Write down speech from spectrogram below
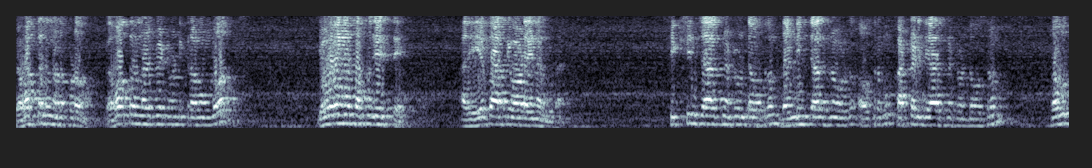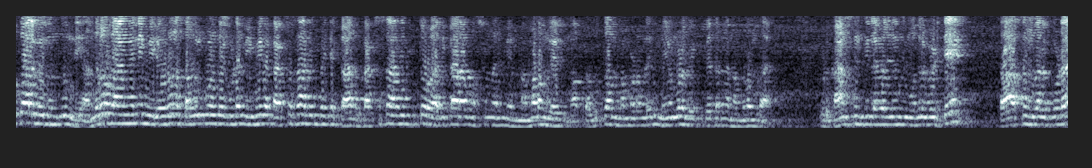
వ్యవస్థలు నడపడం వ్యవస్థలు నడిపేటువంటి క్రమంలో ఎవరైనా తప్పు చేస్తే అది ఏ పార్టీ వాడైనా కూడా శిక్షించాల్సినటువంటి అవసరం దండించాల్సిన అవసరము కట్టడి చేయాల్సినటువంటి అవసరం ప్రభుత్వాల మీద ఉంటుంది. అందులో భాగంగానే మీరు ఎవరైనా తగులుకుంటే కూడా మీ మీద కక్ష సాధింపు అయితే కాదు. కక్ష సాధింపుతో అధికారం వస్తుందని మేము నమ్మడం లేదు. మా ప్రభుత్వం నమ్మడం లేదు. మేము కూడా వ్యక్తిగతంగా నమ్మడం కాదు ఇప్పుడు కాన్స్టిట్యున్సీ లెవెల్ నుంచి మొదలు పెడితే రాష్ట్రం వరకు కూడా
